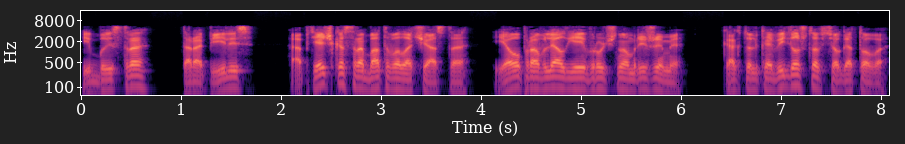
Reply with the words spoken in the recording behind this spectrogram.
и быстро, торопились, аптечка срабатывала часто, я управлял ей в ручном режиме, как только видел, что все готово.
